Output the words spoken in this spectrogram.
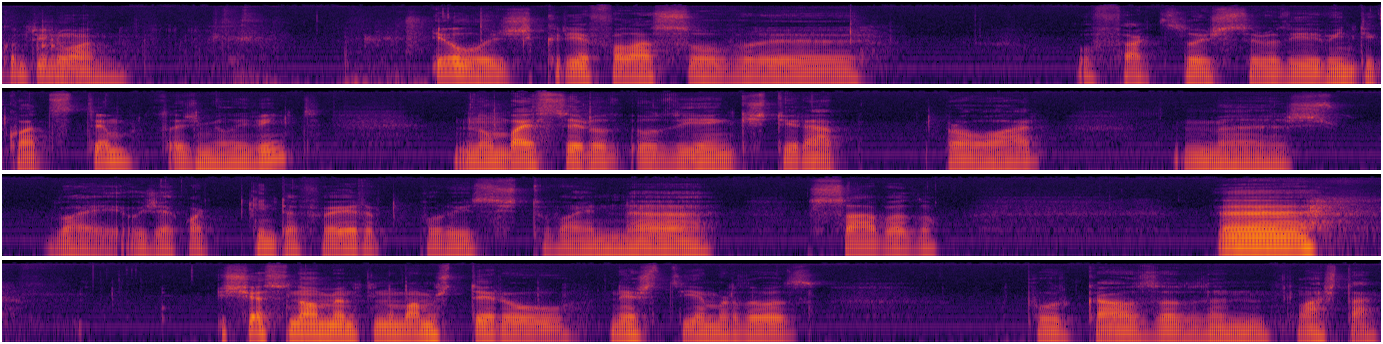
Continuando. Eu hoje queria falar sobre o facto de hoje ser o dia 24 de setembro de 2020. Não vai ser o, o dia em que isto irá para o ar, mas vai, hoje é quarta, quinta-feira, por isso isto vai na sábado. Uh, excepcionalmente não vamos ter o neste dia merdoso por causa de lá está,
